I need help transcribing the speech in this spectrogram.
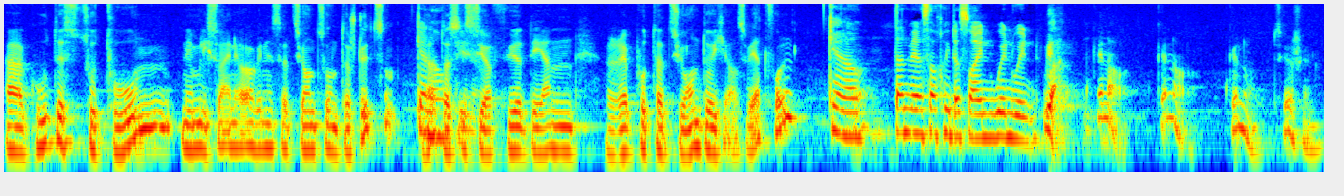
äh, Gutes zu tun, nämlich so eine Organisation zu unterstützen. Genau. Ja, das ist ja für deren Reputation durchaus wertvoll. Genau, dann wäre es auch wieder so ein Win-Win. Ja, genau, genau, genau, sehr schön.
